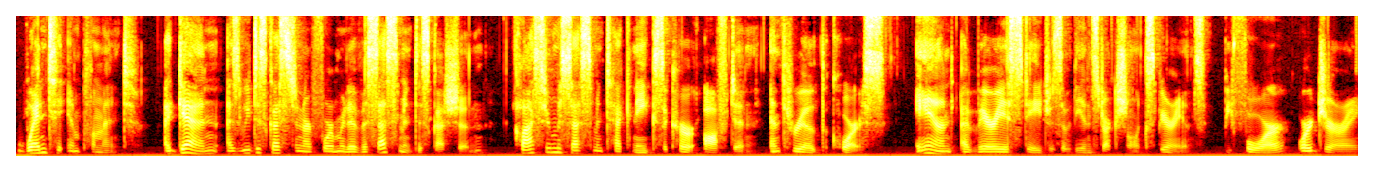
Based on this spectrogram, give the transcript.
When to implement. Again, as we discussed in our formative assessment discussion, classroom assessment techniques occur often and throughout the course, and at various stages of the instructional experience, before or during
